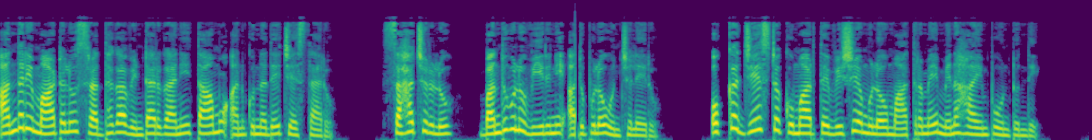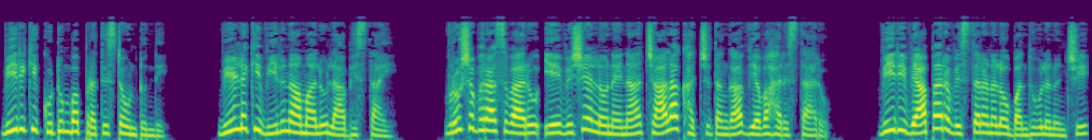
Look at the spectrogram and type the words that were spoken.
అందరి మాటలు శ్రద్ధగా వింటారుగాని తాము అనుకున్నదే చేస్తారు. సహచరులు బంధువులు వీరిని అదుపులో ఉంచలేరు. ఒక్క జ్యేష్ఠ కుమార్తె విషయములో మాత్రమే మినహాయింపు ఉంటుంది. వీరికి కుటుంబ ప్రతిష్ట ఉంటుంది. వీళ్ళకి వీలునామాలు లాభిస్తాయి. వృషభరాశివారు ఏ విషయంలోనైనా చాలా ఖచ్చితంగా వ్యవహరిస్తారు. వీరి వ్యాపార విస్తరణలో బంధువుల నుంచి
